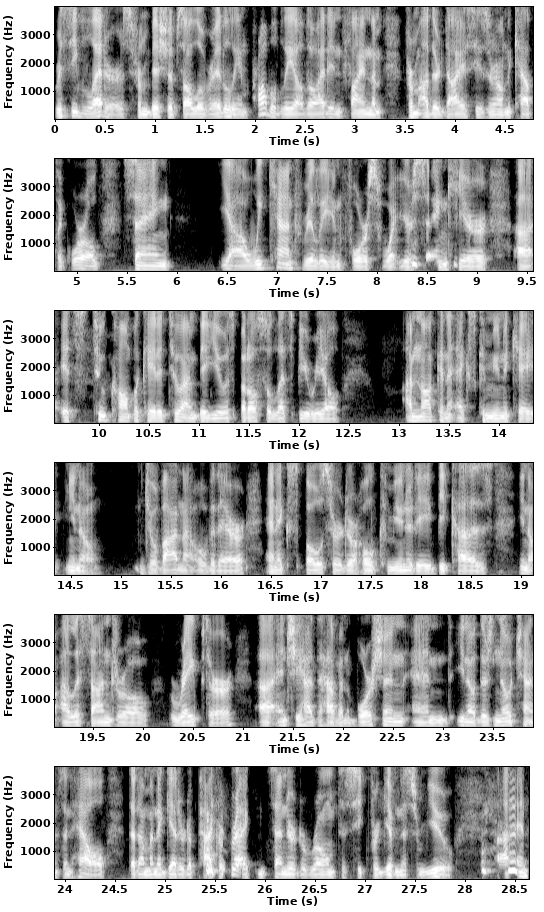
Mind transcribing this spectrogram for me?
received letters from bishops all over Italy and probably although I didn't find them from other dioceses around the Catholic world saying yeah, we can't really enforce what you're saying here. Uh, it's too complicated, too ambiguous. But also, let's be real. I'm not going to excommunicate, you know, Giovanna over there and expose her to her whole community because you know Alessandro raped her uh, and she had to have an abortion. And you know, there's no chance in hell that I'm going to get her to pack her bag and send her to Rome to seek forgiveness from you. Uh, and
